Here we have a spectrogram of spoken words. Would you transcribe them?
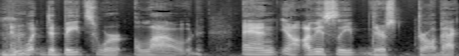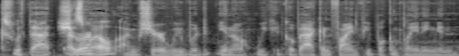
and mm-hmm. what debates were allowed. And, you know, obviously there's drawbacks with that as well. I'm sure we would, you know, we could go back and find people complaining in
